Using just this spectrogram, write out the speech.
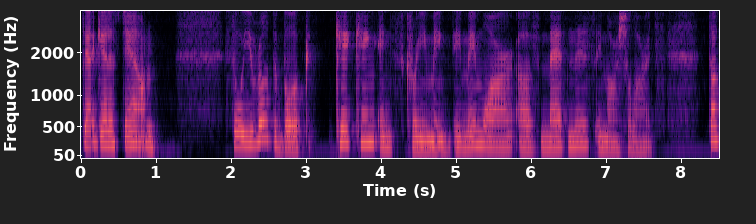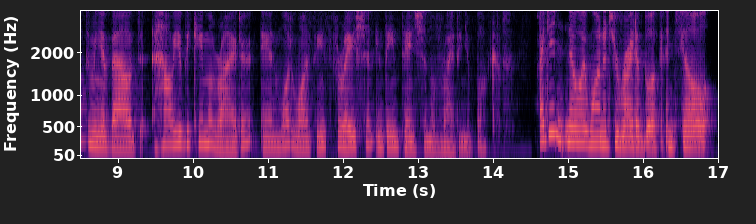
that get us down. So you wrote the book Kicking and Screaming, a memoir of madness in martial arts. Talk to me about how you became a writer and what was the inspiration and the intention of writing your book. I didn't know I wanted to write a book until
